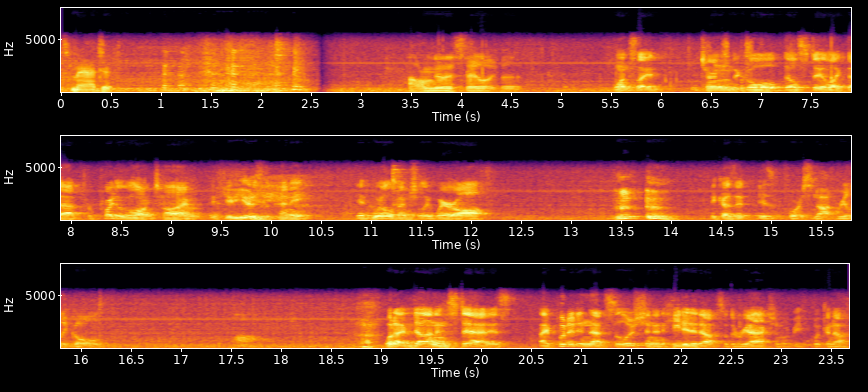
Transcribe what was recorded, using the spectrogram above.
It's magic. How long do they stay like that? Once I turn them to gold, they'll stay like that for quite a long time. If you use the penny, it will eventually wear off because it is, of course, not really gold. What I've done instead is I put it in that solution and heated it up so the reaction would be quick enough.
